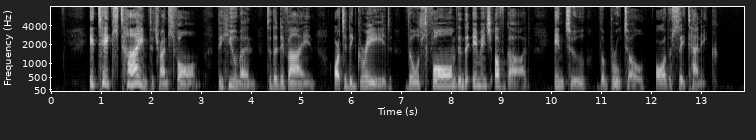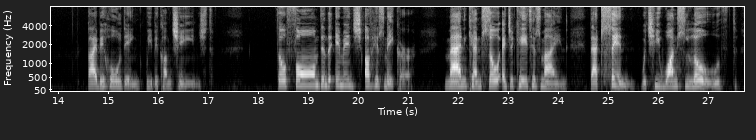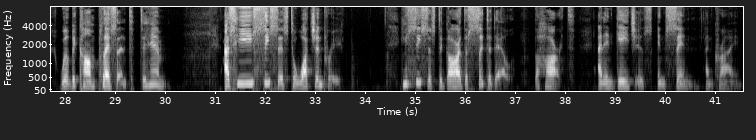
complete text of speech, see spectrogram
It takes time to transform the human to the divine or to degrade those formed in the image of God into the brutal or the satanic. By beholding, we become changed. Though formed in the image of his Maker, man can so educate his mind that sin, which he once loathed, will become pleasant to him. As he ceases to watch and pray, he ceases to guard the citadel, the heart, and engages in sin and crime.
